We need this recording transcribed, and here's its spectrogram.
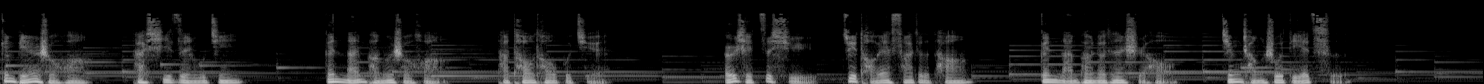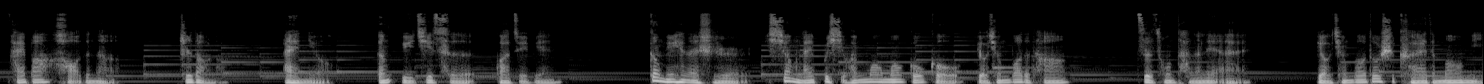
跟别人说话，他惜字如金；跟男朋友说话，他滔滔不绝。而且自诩最讨厌撒娇的她。跟男朋友聊天的时候，经常说叠词，还把好的呢、知道了、爱你等语气词挂嘴边，更明显的是，向来不喜欢猫猫狗狗表情包的他，自从谈了恋爱，表情包都是可爱的猫咪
